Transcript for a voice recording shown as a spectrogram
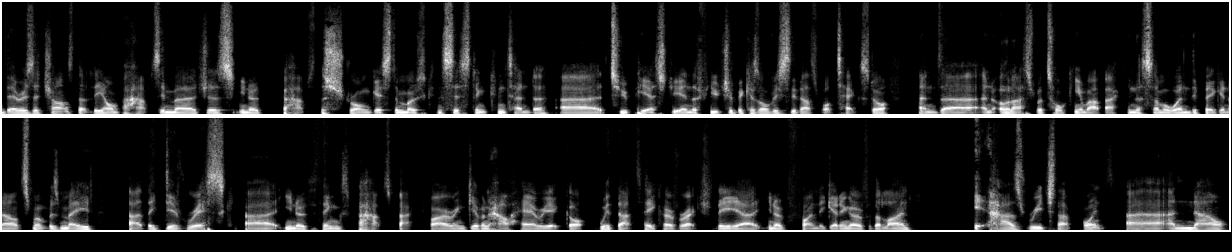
there is a chance that Lyon perhaps emerges, you know, perhaps the strongest and most consistent contender uh, to PSG in the future, because obviously that's what Textor and uh, and Aulas were talking about back in the summer when the big announcement was made. Uh, they did risk, uh, you know, things perhaps backfiring, given how hairy it got with that takeover. Actually, uh, you know, finally getting over the line. It has reached that point, uh, and now,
